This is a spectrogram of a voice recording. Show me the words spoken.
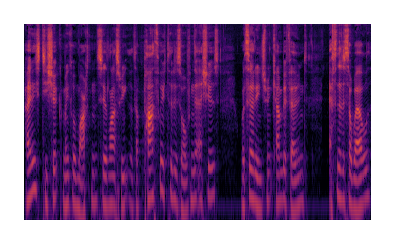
Irish Taoiseach Michael Martin said last week that a pathway to resolving the issues with the arrangement can be found if there is a will,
